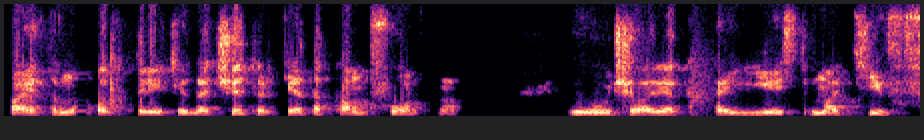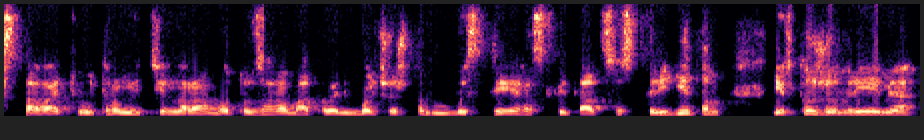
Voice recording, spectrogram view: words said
Поэтому от трети до четверти это комфортно. У человека есть мотив вставать утром, идти на работу, зарабатывать больше, чтобы быстрее расквитаться с кредитом, и в то же время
